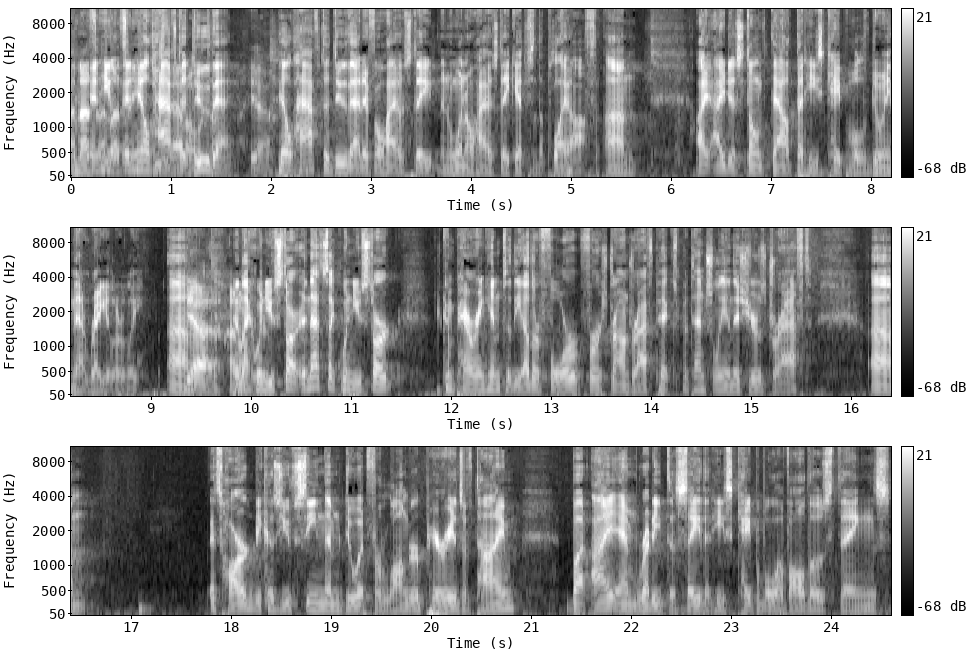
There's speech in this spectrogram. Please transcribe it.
And that's- I'm he'll, and he'll have to do that. Yeah. he'll have to do that if Ohio State and when Ohio State gets to the playoff. Um, I, I just don't doubt that he's capable of doing that regularly. Um, Yeah, and like when you start, and that's like when you start comparing him to the other four first round draft picks potentially in this year's draft. Um, it's hard because you've seen them do it for longer periods of time. But I am ready to say that he's capable of all those things,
